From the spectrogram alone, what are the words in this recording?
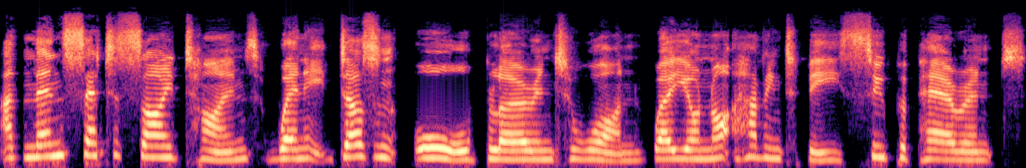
And then set aside times when it doesn't all blur into one, where you're not having to be super parent,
